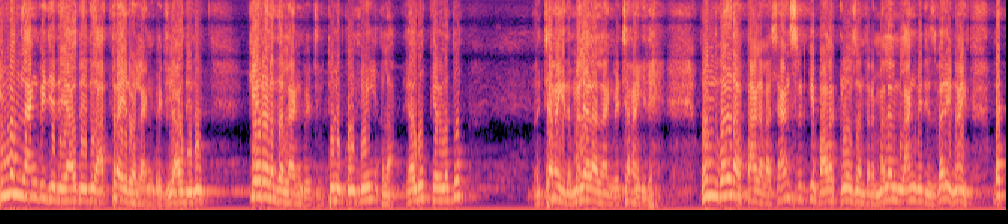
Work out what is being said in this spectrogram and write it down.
ಇನ್ನೊಂದು ಲ್ಯಾಂಗ್ವೇಜ್ ಇದೆ, ಯಾವುದು ಇದು? ಹತ್ರ ಇರೋ ಲ್ಯಾಂಗ್ವೇಜ್ ಯಾವುದು ಇದು? ಕೇರಳದ ಲ್ಯಾಂಗ್ವೇಜ್ ತುಳು, ಕೊಂಕಣಿ, ಅಲ್ಲ, ಯಾವುದು ಕೇರಳದ್ದು? ಚೆನ್ನಾಗಿದೆ, ಮಲಯಾಳ ಲ್ಯಾಂಗ್ವೇಜ್ ಚೆನ್ನಾಗಿದೆ. ಒಂದು ವರ್ಡ್ ಅರ್ಥ ಆಗಲ್ಲ ಸ್ಯಾನ್ಸ್ಕ್ರಿಟ್ಗೆ ಭಾಳ ಕ್ಲೋಸ್ ಅಂತಾರೆ, Malayalam language is very nice but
